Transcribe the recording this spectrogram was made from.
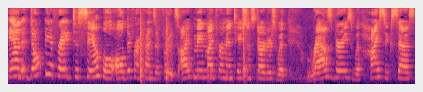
and don't be afraid to sample all different kinds of fruits. I've made my fermentation starters with raspberries with high success,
